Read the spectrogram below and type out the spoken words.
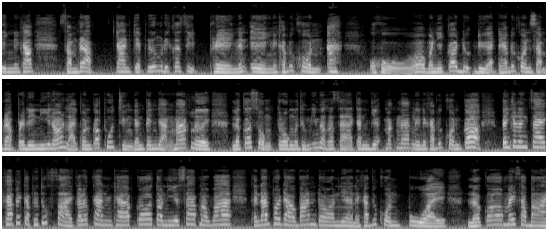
ริง ๆ นะครับสำหรับการเก็บเรื่องลิขสิทธิ์เพลงนั่นเองนะครับทุกคนอะโอ้โห วันนี้ก็ดุเดือดนะครับทุกคนสำหรับประเด็นนี้เนาะหลายคนก็พูดถึงกันเป็นอย่างมากเลย แล้วก็ส่งตรงมาถึงมิ่งกับกระแสกันเยอะมากๆเลยนะครับทุกคนก็เป็นกำลังใจครับให้กับทุกๆฝ่ายก็แล้วกันครับ ก็ตอนนี้ทราบมาว่าทางด้านพ่อดาวบ้านดอนเนี่ยนะครับทุกคนป่วยแล้วก็ไม่สบาย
